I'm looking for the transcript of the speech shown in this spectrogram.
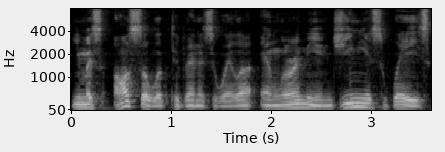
you must also look to Venezuela and learn the ingenious ways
